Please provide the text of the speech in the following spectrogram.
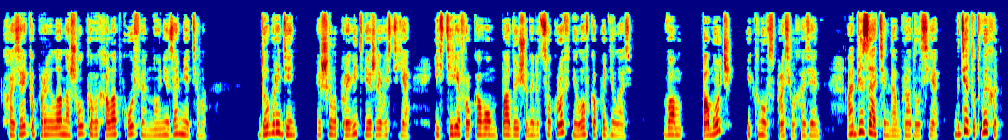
Хозяйка пролила на шелковый халат кофе, но не заметила. «Добрый день», — решила проявить вежливость я, и, стерев рукавом падающую на лицо кровь, неловко поднялась. «Вам помочь?» икнув, спросил хозяин. «Обязательно!» — обрадовалась я. «Где тут выход?»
